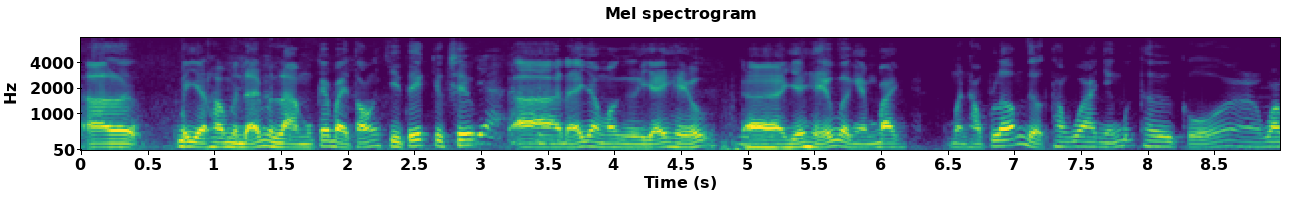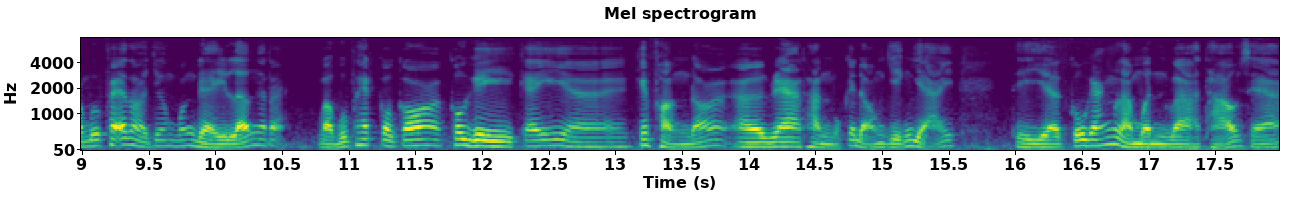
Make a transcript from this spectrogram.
ờ, bây giờ thôi mình để mình làm một cái bài toán chi tiết chút xíu. Dạ. à, để cho mọi người dễ hiểu à, dễ hiểu về ngành banh mình học lớn được thông qua những bức thư của Warren Buffett thôi chứ không vấn đề lớn hết á. Và Buffett có có có ghi cái ờ, cái phần đó ra thành một cái đoạn diễn giải. Thì cố gắng là mình và Thảo sẽ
